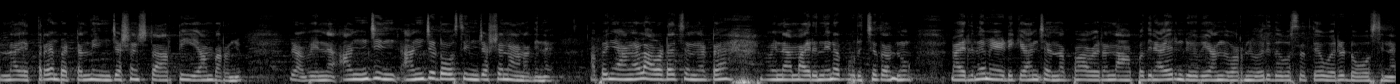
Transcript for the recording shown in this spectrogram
എന്നാൽ എത്രയും പെട്ടെന്ന് ഇഞ്ചക്ഷൻ സ്റ്റാർട്ട് ചെയ്യാൻ പറഞ്ഞു. പിന്നെ അഞ്ച് അഞ്ച് ഡോസ് ഇഞ്ചക്ഷനാണതിന് അപ്പോൾ ഞങ്ങൾ അവിടെ ചെന്നിട്ട് പിന്നെ മരുന്നിനെ കുറിച്ച് തന്നു. മരുന്ന് മേടിക്കാൻ ചെന്നപ്പോൾ അവർ നാൽപ്പതിനായിരം രൂപയാന്ന് പറഞ്ഞു ഒരു ദിവസത്തെ ഒരു ഡോസിന്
